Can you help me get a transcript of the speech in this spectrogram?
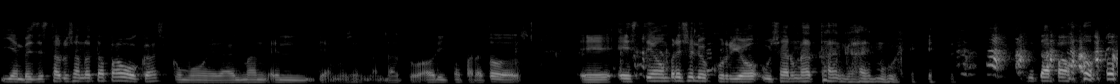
y en vez de estar usando tapabocas, como era el, man, el, digamos, el mandato ahorita para todos, eh, este hombre se le ocurrió usar una tanga de mujer. De tapabocas.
